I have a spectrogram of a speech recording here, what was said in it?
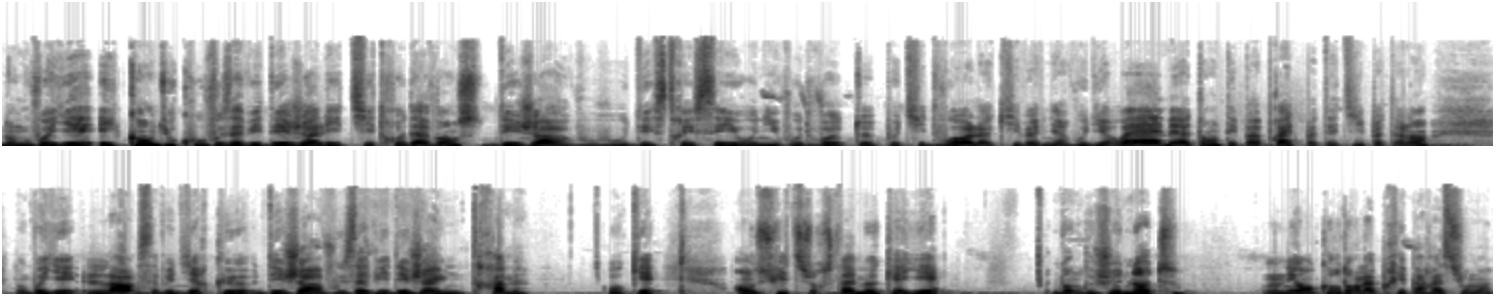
Donc, voyez, et quand du coup, vous avez déjà les titres d'avance, déjà, vous vous déstressez au niveau de votre petite voix, là, qui va venir vous dire, ouais, mais attends, t'es pas prête, patati, patalin. Donc, voyez, là, ça veut dire que déjà, vous avez déjà une trame. OK? Ensuite, sur ce fameux cahier, donc je note on est encore dans la préparation. Hein.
